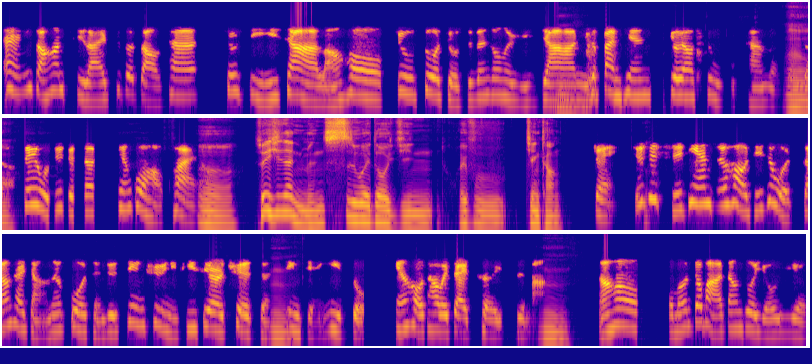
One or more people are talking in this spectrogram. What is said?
哎，你早上起来吃个早餐，休息一下，然后就做九十分钟的瑜伽，嗯你这半天又要吃午餐了，真的。嗯所以我就觉得天过好快、哦。嗯，所以现在你们四位都已经恢复健康。对，就是十天之后，其实我刚才讲的那个过程，就进去你 PCR 确诊嗯进检疫所，天后他会再测一次嘛，嗯然后我们都把它当做鱿鱼游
